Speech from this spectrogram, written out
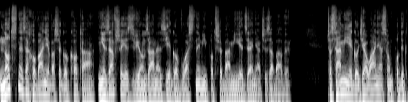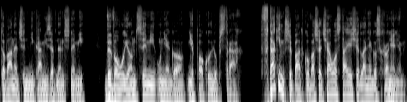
Nocne zachowanie waszego kota nie zawsze jest związane z jego własnymi potrzebami jedzenia czy zabawy. Czasami jego działania są podyktowane czynnikami zewnętrznymi, wywołującymi u niego niepokój lub strach. W takim przypadku wasze ciało staje się dla niego schronieniem.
